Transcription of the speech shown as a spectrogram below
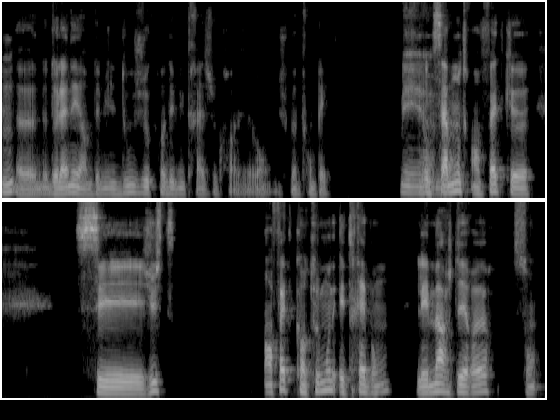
mmh. euh, de, l'année, en 2012, je crois, 2013, je crois. Bon, je peux me tromper. Mais, Donc, euh, ça montre en fait que c'est juste. En fait, quand tout le monde est très bon, les marges d'erreur sont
